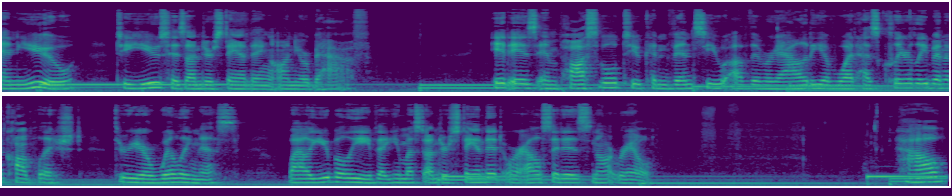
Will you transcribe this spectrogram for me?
and you to use His understanding on your behalf. It is impossible to convince you of the reality of what has clearly been accomplished through your willingness while you believe that you must understand it or else it is not real. How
